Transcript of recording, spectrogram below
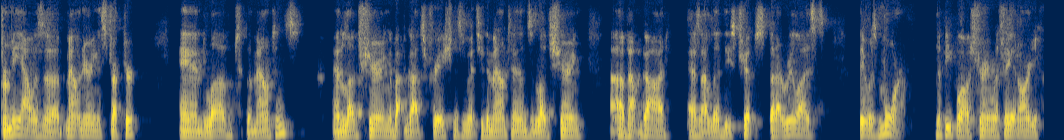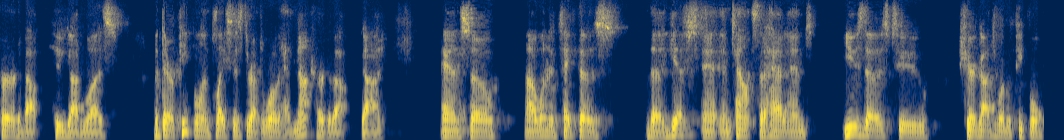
For me, I was a mountaineering instructor and loved the mountains and loved sharing about God's creation as we went through the mountains and loved sharing about God as I led these trips. But I realized there was more. The people I was sharing with, they had already heard about who God was. But there are people in places throughout the world that had not heard about God. And so uh, I wanted to take those, the gifts and, and talents that I had and use those to share God's word with people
